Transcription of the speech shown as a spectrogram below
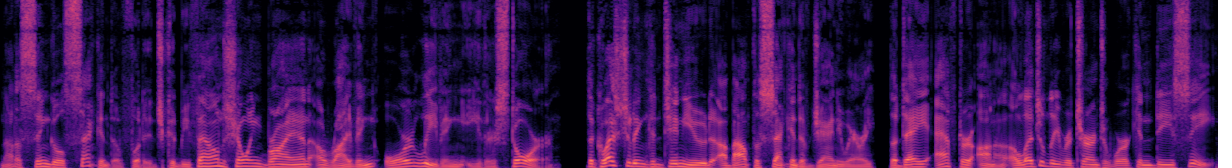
Not a single second of footage could be found showing Brian arriving or leaving either store. The questioning continued about the 2nd of January, the day after Ana allegedly returned to work in D.C.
